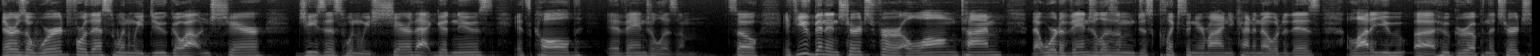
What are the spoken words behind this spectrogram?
There is a word for this when we do go out and share Jesus, when we share that good news. It's called evangelism. So, if you've been in church for a long time, that word evangelism just clicks in your mind. You kind of know what it is. A lot of you uh, who grew up in the church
